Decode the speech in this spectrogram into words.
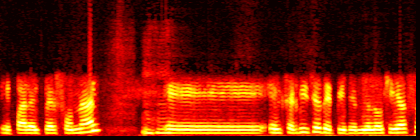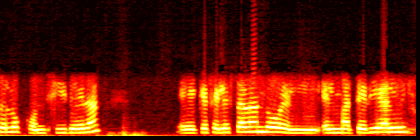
eh, para el personal. eh, el servicio de epidemiología solo considera eh, que se le está dando el, el material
